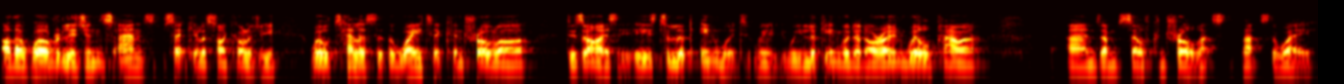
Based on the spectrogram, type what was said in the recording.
other world religions and secular psychology will tell us that the way to control our desires is to look inward. We, we look inward at our own willpower and um, self control. That's, that's the way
